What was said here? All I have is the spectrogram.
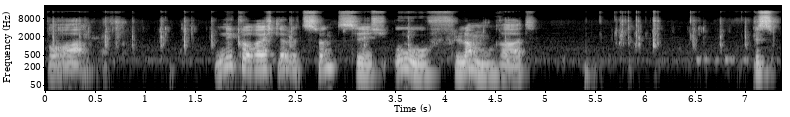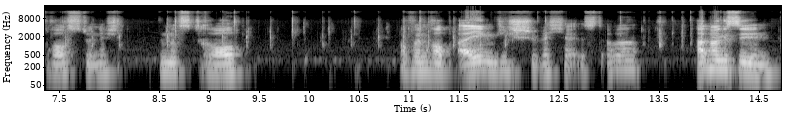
Boah. Nico reicht Level 20. Uh, Flammenrad. Das brauchst du nicht. Du nutzt Raub. Auch wenn Raub eigentlich schwächer ist. Aber hat man gesehen.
